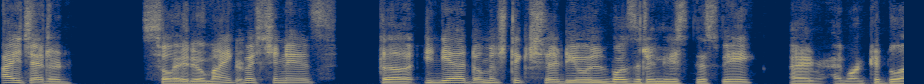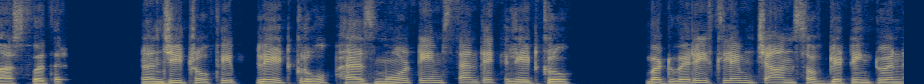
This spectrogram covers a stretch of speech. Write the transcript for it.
Hi, Jarrod. So my question is, the India domestic schedule was released this week. And I wanted to ask whether Ranji Trophy plate group has more teams than the elite group, but very slim chance of getting to an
